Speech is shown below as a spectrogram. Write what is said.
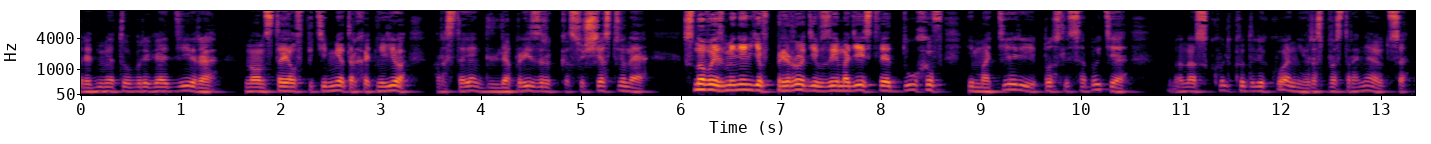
Предмету бригадира но он стоял в пяти метрах от нее, расстояние для призрака существенное. Снова изменения в природе взаимодействия духов и материи после события, но насколько далеко они распространяются?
